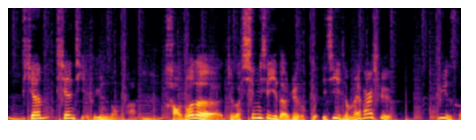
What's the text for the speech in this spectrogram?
嗯天天体是运动的话，嗯好多的这个星系的这个轨迹就没法去预测，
